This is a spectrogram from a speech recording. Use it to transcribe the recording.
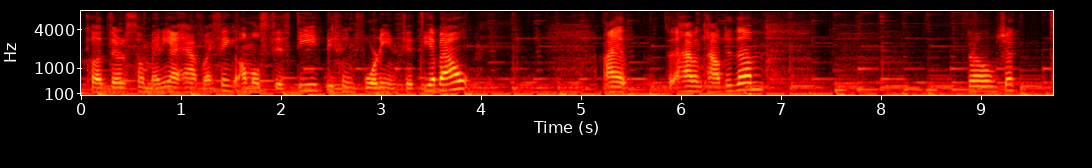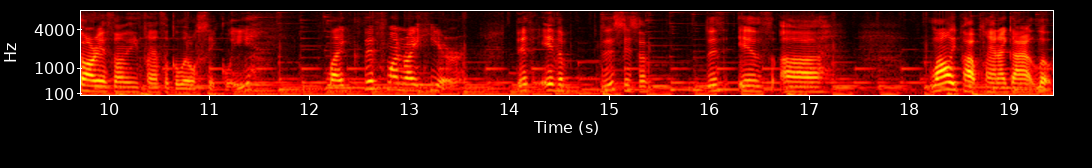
because there's so many. I have, I think, almost 50, between 40 and 50 about. I haven't counted them. So just sorry if some of these plants look a little sickly. Like this one right here. This is a this is a this is a lollipop plant I got at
